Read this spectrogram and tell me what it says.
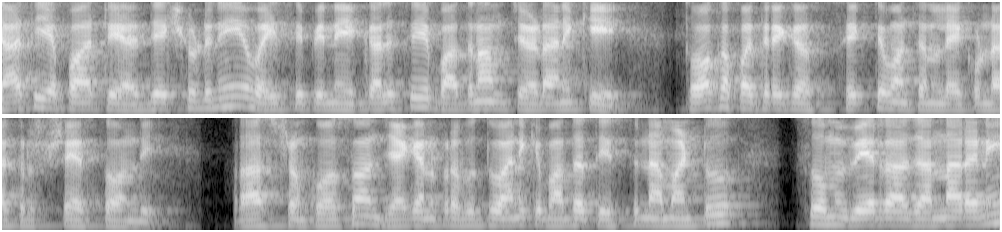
జాతీయ పార్టీ అధ్యక్షుడిని వైసీపీని కలిసి బదనాం చేయడానికి తోకపత్రిక శక్తివంచన లేకుండా కృషి చేస్తోంది. రాష్ట్రం కోసం జగన్ ప్రభుత్వానికి మద్దతు ఇస్తున్నామంటూ సోము వీర్రాజు అన్నారని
